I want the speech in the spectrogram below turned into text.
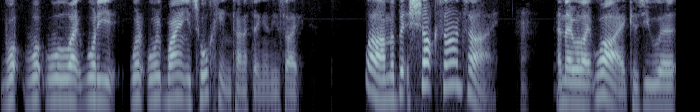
what what well like what are you what, what why aren't you talking? kind of thing and he's like well i'm a bit shocked aren't i? And they were like why? Because you were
